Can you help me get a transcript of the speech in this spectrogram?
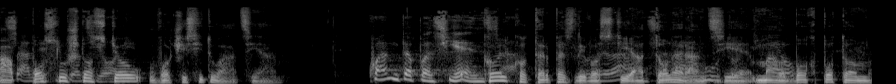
a poslušnosťou voči situáciám. Koľko trpezlivosti a tolerancie mal Boh potom,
